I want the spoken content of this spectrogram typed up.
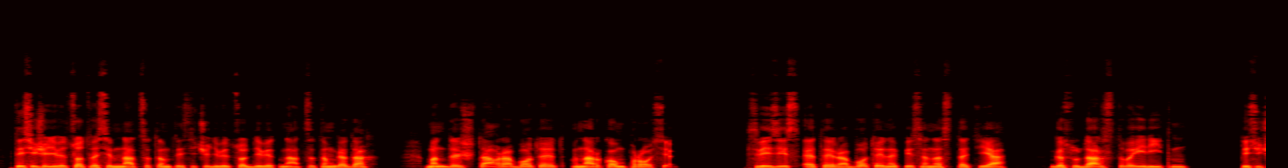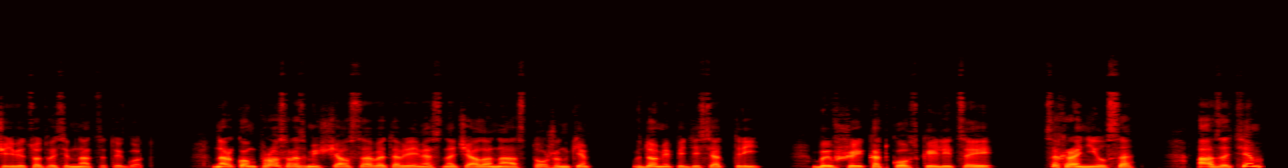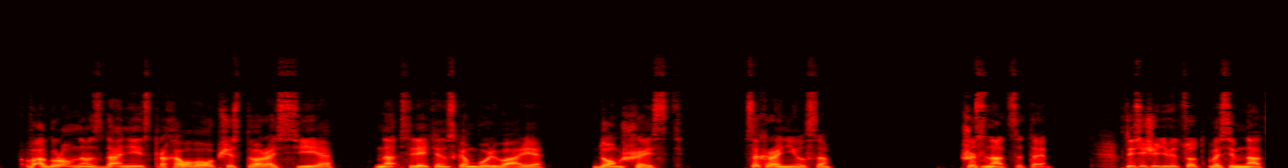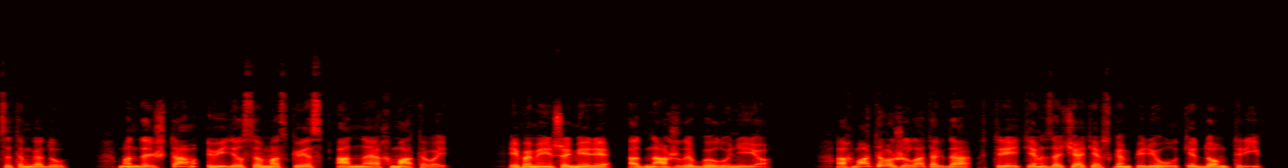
В 1918-1919 годах Мандельштам работает в наркомпросе. В связи с этой работой написана статья «Государство и ритм», 1918 год. Наркомпрос размещался в это время сначала на Остоженке, в доме 53, бывший Катковский лицей, сохранился, а затем в огромном здании страхового общества «Россия» на Сретенском бульваре, дом 6, сохранился. 16. В 1918 году Мандельштам виделся в Москве с Анной Ахматовой и по меньшей мере однажды был у нее. Ахматова жила тогда в третьем Зачатьевском переулке, дом 3.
